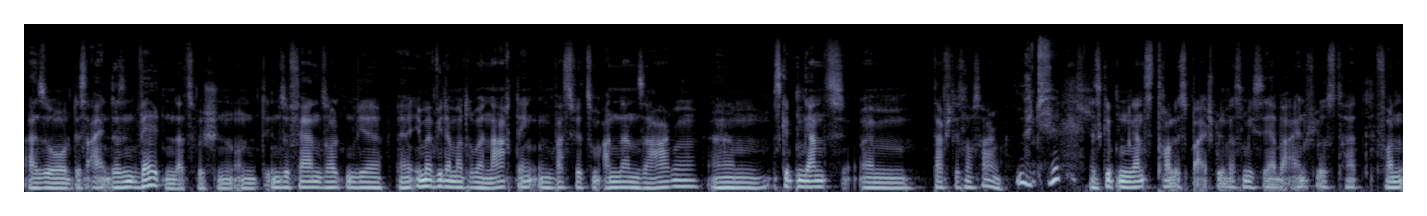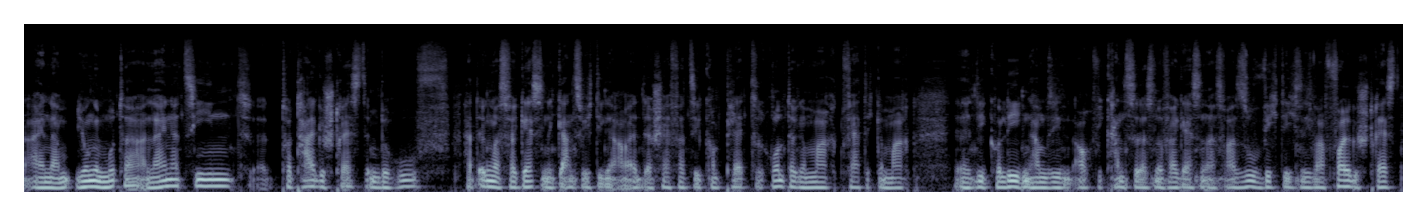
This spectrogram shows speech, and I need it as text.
Also das ein, da sind Welten dazwischen und insofern sollten wir äh, immer wieder mal drüber nachdenken, was wir zum anderen sagen. Ähm, es gibt ein ganz ähm, Darf ich das noch sagen? Natürlich. Es gibt ein ganz tolles Beispiel, was mich sehr beeinflusst hat, von einer jungen Mutter, alleinerziehend, total gestresst im Beruf, hat irgendwas vergessen, eine ganz wichtige Arbeit. Der Chef hat sie komplett runtergemacht, fertig gemacht. Äh, die Kollegen haben sie auch, wie kannst du das nur vergessen? Das war so wichtig. Sie war voll gestresst.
